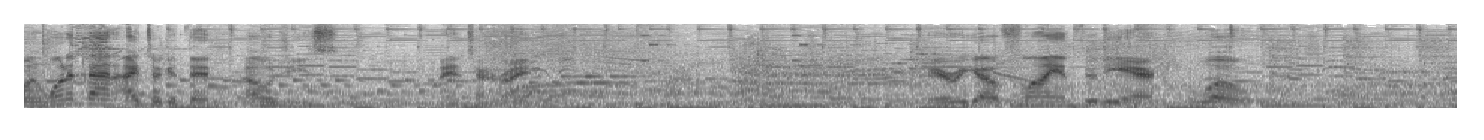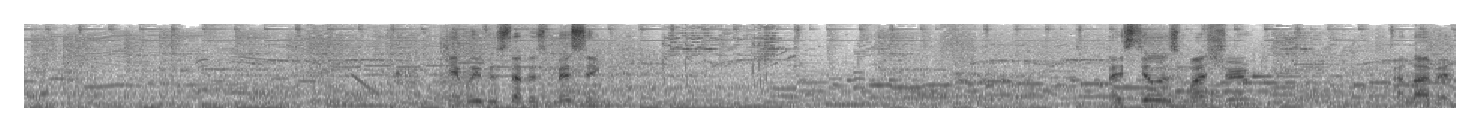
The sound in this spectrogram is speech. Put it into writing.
One wanted that? I took it then. Oh, jeez. I didn't turn right. Here we go, flying through the air. Whoa. Can't believe this stuff is missing. I steal his mushroom? I love it.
